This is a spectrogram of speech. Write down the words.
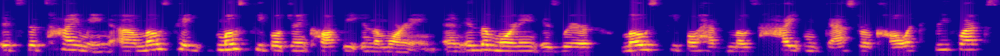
it's the timing. Uh, most most people drink coffee in the morning, and in the morning is where most people have the most heightened gastrocolic reflex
